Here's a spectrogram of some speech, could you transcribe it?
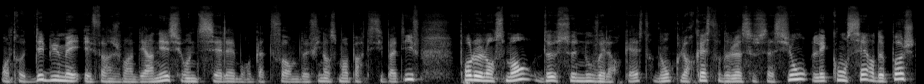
entre début mai et fin juin dernier sur une célèbre plateforme de financement participatif pour le lancement de ce nouvel orchestre, donc l'orchestre de l'association Les Concerts de Poche,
